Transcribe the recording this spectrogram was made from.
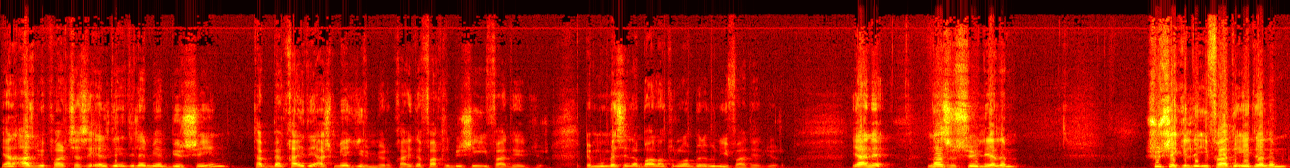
Yani az bir parçası elde edilemeyen bir şeyin tabii ben kaydı aşmaya girmiyorum. Kayda farklı bir şey ifade ediyor. Ben bu mesele bağlantılı olan bölümünü ifade ediyorum. Yani nasıl söyleyelim? Şu şekilde ifade edelim.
